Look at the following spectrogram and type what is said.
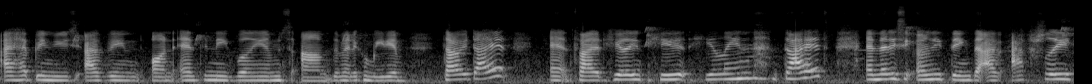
i have been using i've been on anthony williams um, the medical medium thyroid diet and thyroid healing, heal, healing diet. And that is the only thing that I've actually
